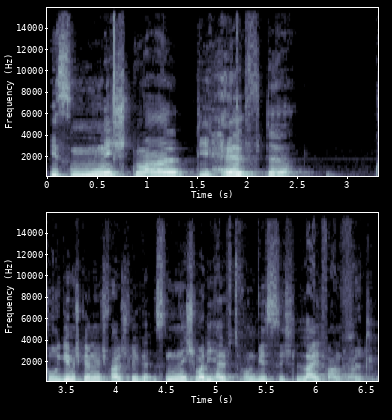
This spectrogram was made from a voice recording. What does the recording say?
ist nicht mal die Hälfte, korrigiere mich gerne, wenn ich falsch liege, ist nicht mal die Hälfte von wie es sich live anhört. Viertel.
